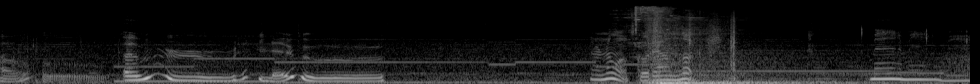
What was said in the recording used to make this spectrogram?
Oh. Oh, hello. I don't know. Let's go down and look. Man, man, man.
